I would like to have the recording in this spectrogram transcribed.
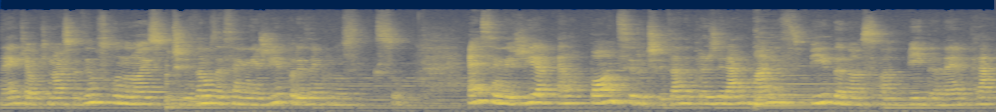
né? Que é o que nós fazemos quando nós utilizamos essa energia, por exemplo, no sexo. Essa energia, ela pode ser utilizada para gerar mais vida na sua vida, né? Para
